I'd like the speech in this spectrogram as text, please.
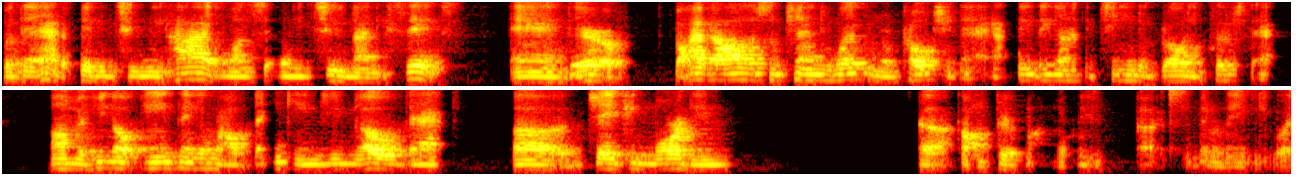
but they had a 52 week high of 172.96, and they're five dollars some change away from approaching that. And I think they're gonna continue to grow and eclipse that. Um, if you know anything about banking, you know that uh, J.P. Morgan, uh, I call him Pierpont Morgan, uh, it's the middle name anyway.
